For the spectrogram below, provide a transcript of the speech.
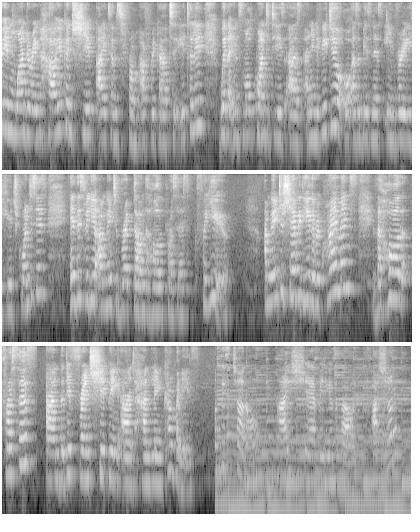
been wondering how you can ship items from Africa to Italy, whether in small quantities as an individual or as a business in very huge quantities, in this video I'm going to break down the whole process for you. I'm going to share with you the requirements, the whole process and the different shipping and handling companies. On this channel, I share videos about fashion,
